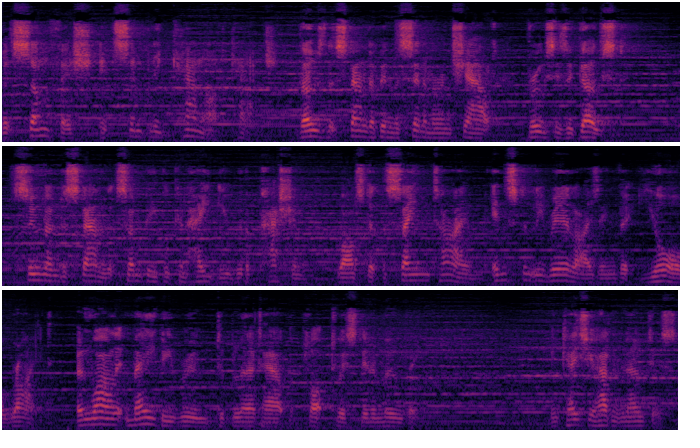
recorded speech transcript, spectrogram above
but some fish it simply cannot catch. Those that stand up in the cinema and shout, Bruce is a ghost, soon understand that some people can hate you with a passion whilst at the same time instantly realizing that you're right. And while it may be rude to blurt out the plot twist in a movie, in case you hadn't noticed,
